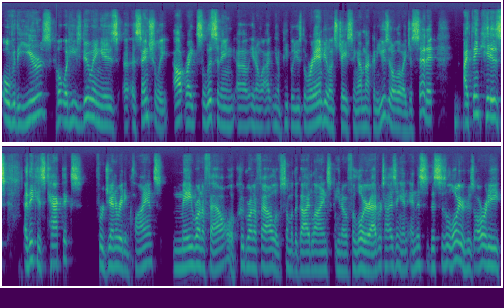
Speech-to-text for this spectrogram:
over the years. But what he's doing is uh, essentially outright soliciting. Uh, you know, I, you know, people use the word ambulance chasing. I'm not going to use it, although I just said it. I think his, I think his tactics for generating clients may run afoul or could run afoul of some of the guidelines you know for lawyer advertising and, and this this is a lawyer who's already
